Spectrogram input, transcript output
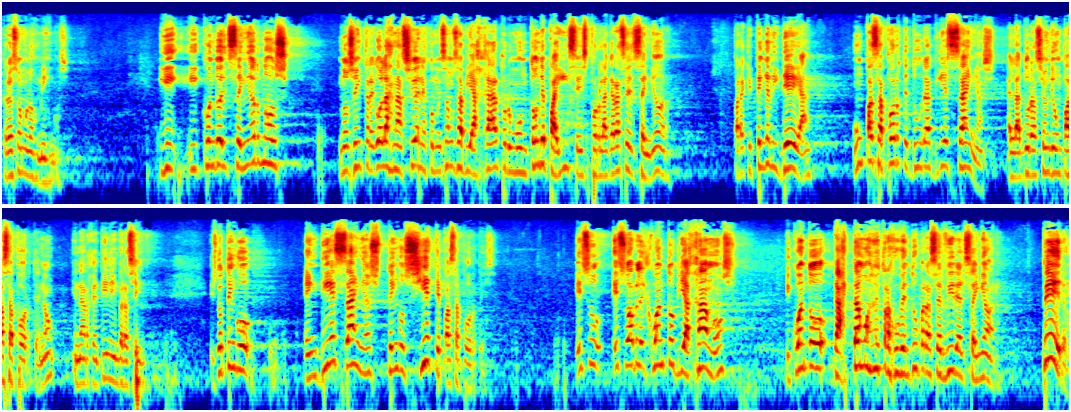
pero somos los mismos. Y, cuando el Señor nos, nos entregó las naciones, comenzamos a viajar por un montón de países por la gracia del Señor. Para que tengan idea, un pasaporte dura 10 años, en la duración de un pasaporte, ¿no? En Argentina y en Brasil. Yo tengo, en 10 años, tengo 7 pasaportes. Eso, eso habla de cuánto viajamos y cuánto gastamos nuestra juventud para servir al Señor. Pero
